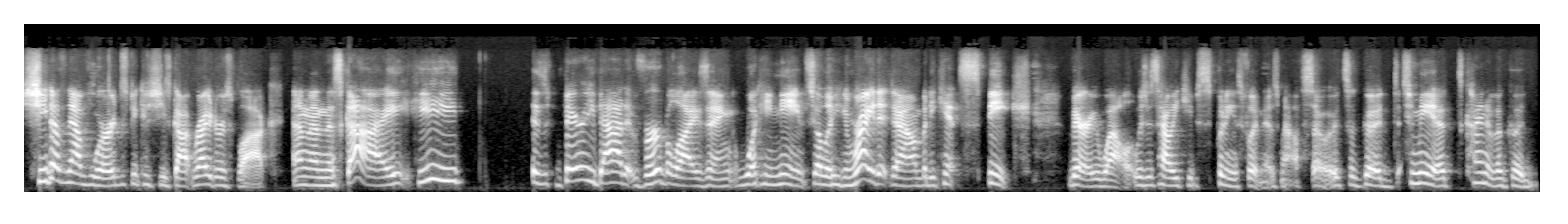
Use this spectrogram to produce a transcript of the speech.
she doesn't have words because she's got writer's block, and then this guy, he is very bad at verbalizing what he needs. So he can write it down, but he can't speak very well, which is how he keeps putting his foot in his mouth. So it's a good, to me, it's kind of a good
